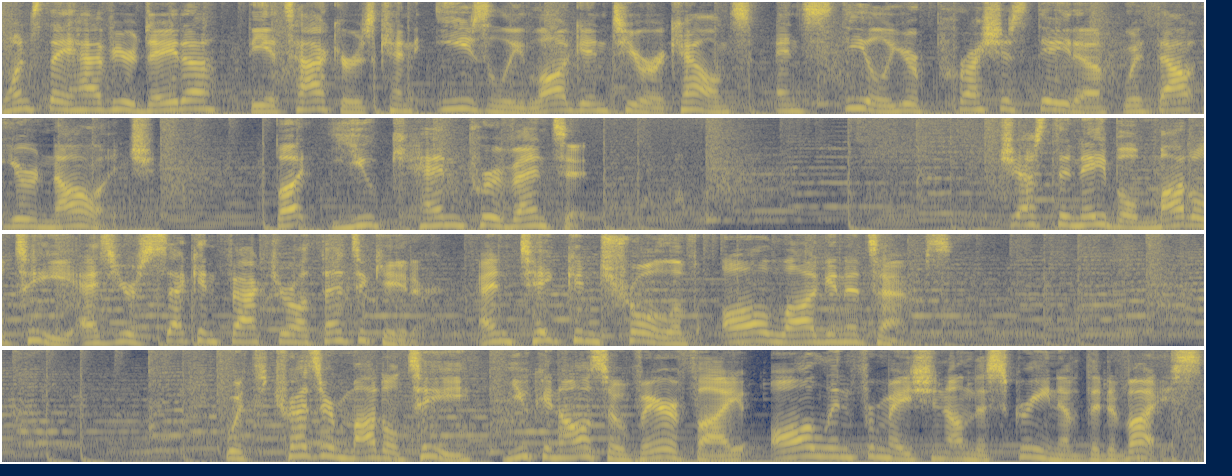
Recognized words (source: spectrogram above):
Once they have your data, the attackers can easily log into your accounts and steal your precious data without your knowledge but you can prevent it. Just enable Model T as your second factor authenticator and take control of all login attempts. With Trezor Model T, you can also verify all information on the screen of the device,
